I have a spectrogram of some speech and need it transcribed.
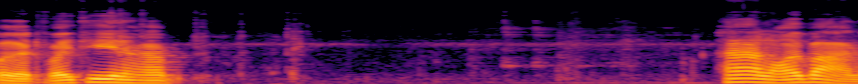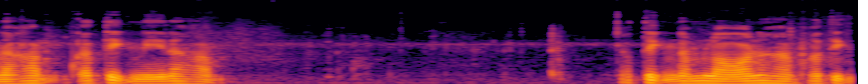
เปิดไว้ที่นะครับห้าร้อยบาทนะครับ กระติกนี้นะครับ กระติกน้ำร้อนนะครับกระติก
